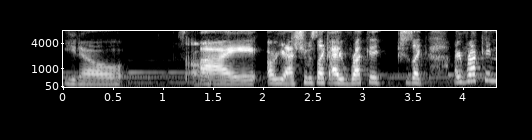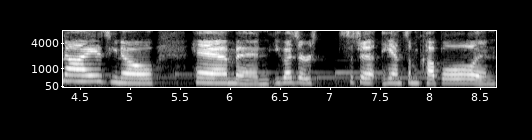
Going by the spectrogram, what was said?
you know, I oh yeah, she was like I reckon she's like I recognize, you know, him and you guys are such a handsome couple and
